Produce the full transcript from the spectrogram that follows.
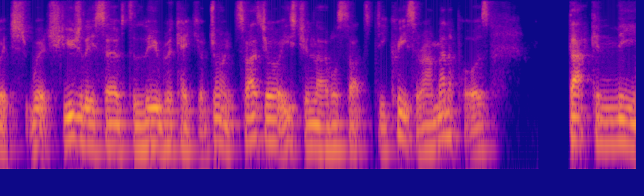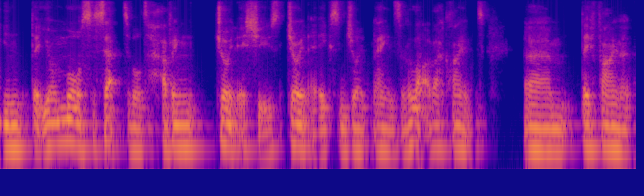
which which usually serves to lubricate your joints. So as your estrogen levels start to decrease around menopause, that can mean that you're more susceptible to having joint issues, joint aches, and joint pains. And a lot of our clients, um, they find that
